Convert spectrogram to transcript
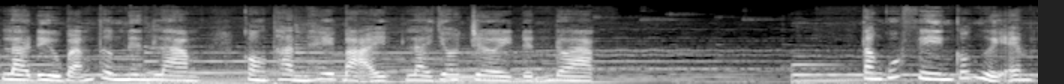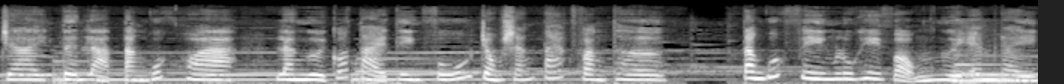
là điều bản thân nên làm, còn thành hay bại là do trời định đoạt. Tăng Quốc Phiên có người em trai tên là Tăng Quốc Hoa, là người có tài thiên phú trong sáng tác văn thơ. Tăng Quốc Phiên luôn hy vọng người em này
